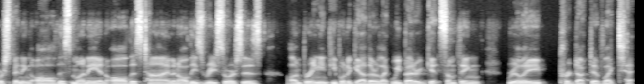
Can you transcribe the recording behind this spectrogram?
we're spending all this money and all this time and all these resources on bringing people together. Like we better get something really productive, like t-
